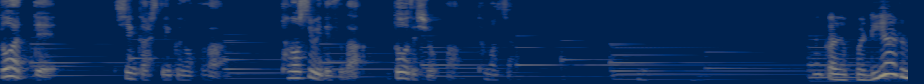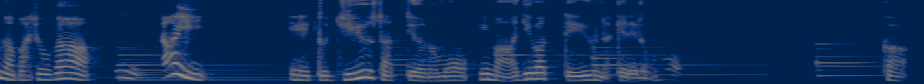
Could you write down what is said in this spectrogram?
どうやって進化していくのかが楽しみですがどうでしょうかたまちゃん。なんかやっぱりリアルな場所がうんない、えー、と自由さっていうのも今味わっているんだけれども、が、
